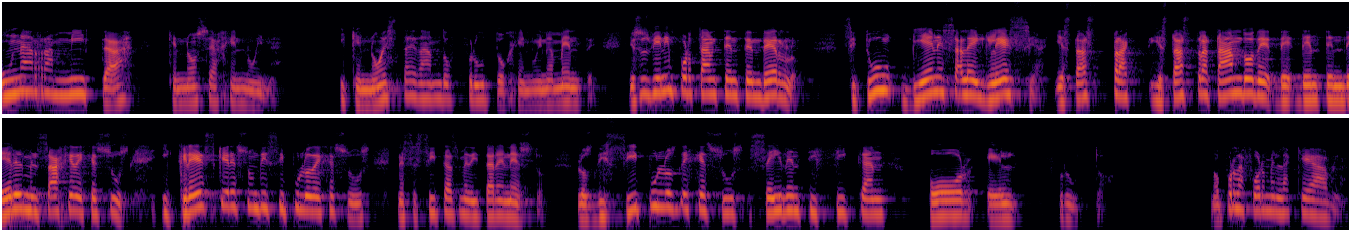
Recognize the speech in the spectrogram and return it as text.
una ramita que no sea genuina. y que no está dando fruto genuinamente. Y eso es bien importante entenderlo. Si tú vienes a la iglesia y estás, y estás tratando de, de, entender el mensaje de Jesús y crees que eres un discípulo de Jesús, necesitas meditar en esto. Los discípulos de Jesús se identifican por el fruto, no por la forma en la que hablan,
